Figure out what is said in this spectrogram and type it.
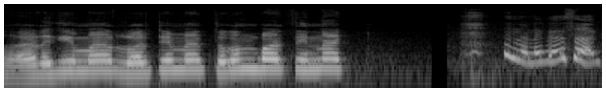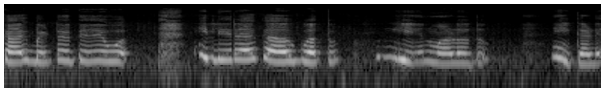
ಅಡುಗೆ ಮಾಡಿ, ರೊಟ್ಟಿ ಮಾಡಿ ತಗೊಂಡ್ ಬಾ ತಿನ್ನಕ್. ನನಗೆ ಸಾಕಾಗ್ಬಿಟ್ಟೈತೆ ಆಗ್ಬಾತು ಏನು ಮಾಡೋದು? ಈ ಕಡೆ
